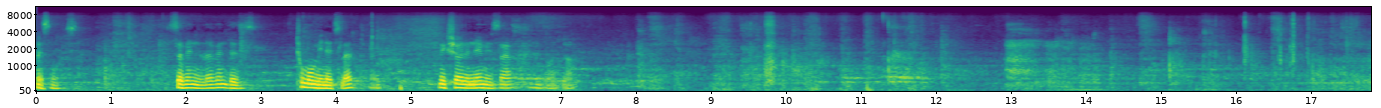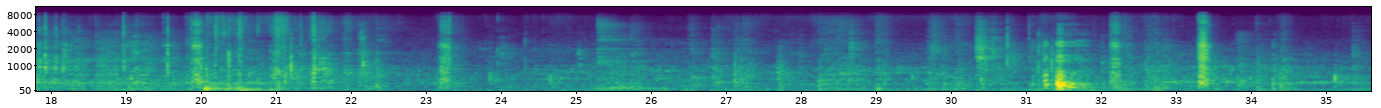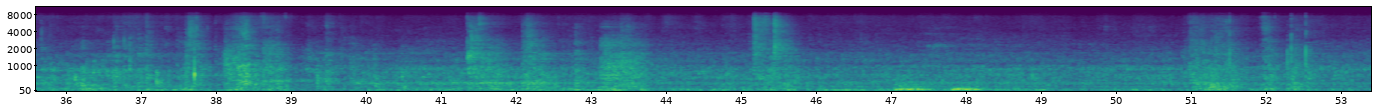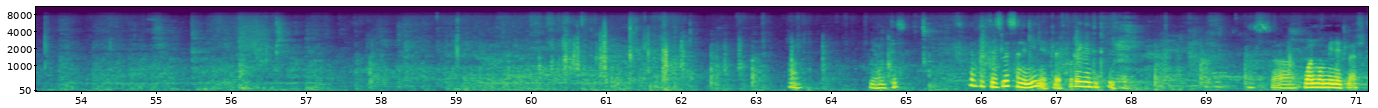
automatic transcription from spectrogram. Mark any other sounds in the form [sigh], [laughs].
Listen. 7 11, there's two more minutes left. Right? Make sure the name is there. You want this? Yeah, but there's less than a minute left. What are you going to do? There's uh, one more minute left.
